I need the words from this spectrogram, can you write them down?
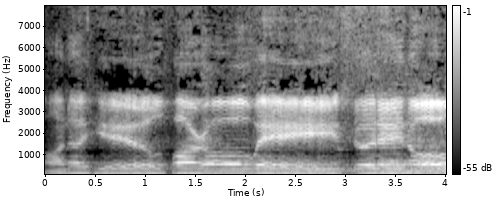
On a hill far away stood an old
